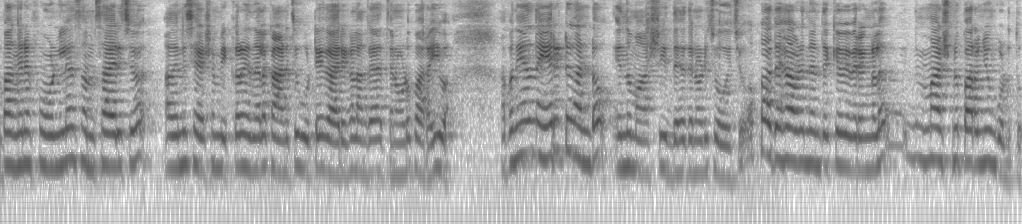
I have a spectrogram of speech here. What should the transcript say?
അപ്പോൾ അങ്ങനെ ഫോണിൽ സംസാരിച്ചു അതിനുശേഷം വിക്രം ഇന്നലെ കാണിച്ചു കൂട്ടിയ കാര്യങ്ങളൊക്കെ അച്ഛനോട് പറയുക അപ്പോൾ നീ അത് നേരിട്ട് കണ്ടോ എന്ന് മാഷി ഇദ്ദേഹത്തിനോട് ചോദിച്ചു. അപ്പോൾ അദ്ദേഹം അവിടെ നിന്ന് എന്തൊക്കെയോ വിവരങ്ങൾ മാഷിന് പറഞ്ഞും കൊടുത്തു.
